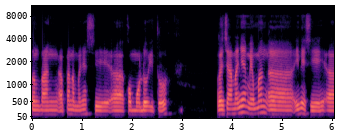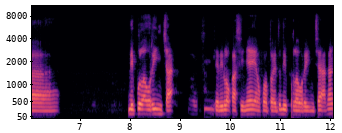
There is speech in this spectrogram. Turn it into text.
tentang apa namanya si eh, komodo itu, rencananya memang eh, ini sih eh, di Pulau Rinca. Jadi lokasinya yang foto itu di Pulau Rinca akan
